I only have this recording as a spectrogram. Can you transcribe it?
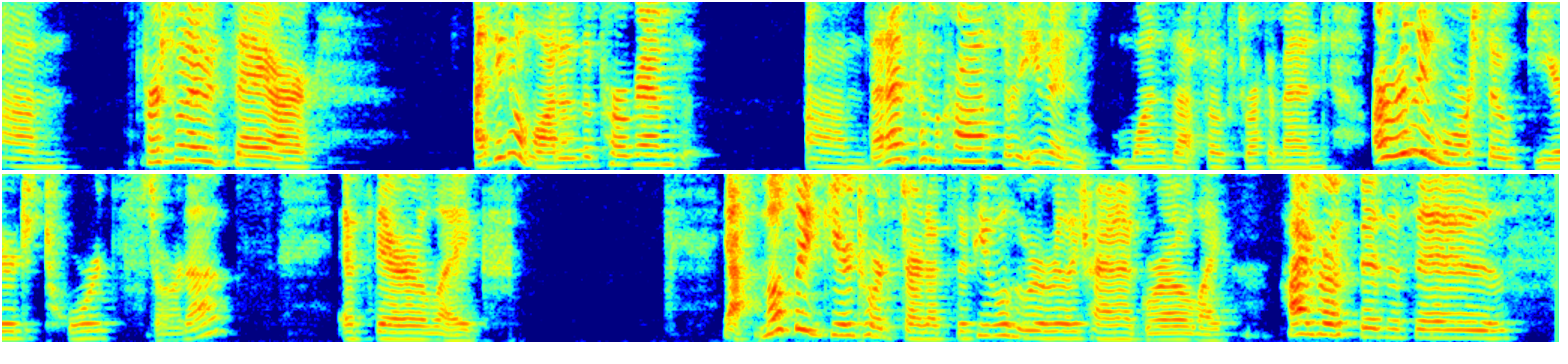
Um, first, what I would say are I think a lot of the programs um, that I've come across, or even ones that folks recommend, are really more so geared towards startups. If they're like, yeah, mostly geared towards startups. So people who are really trying to grow like high growth businesses,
